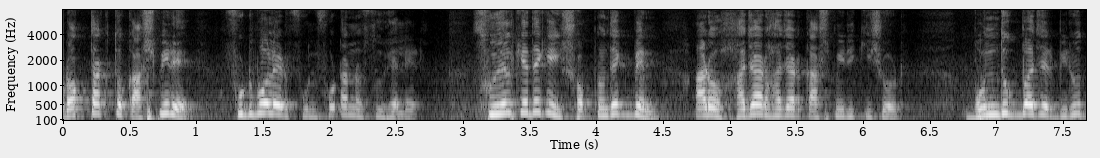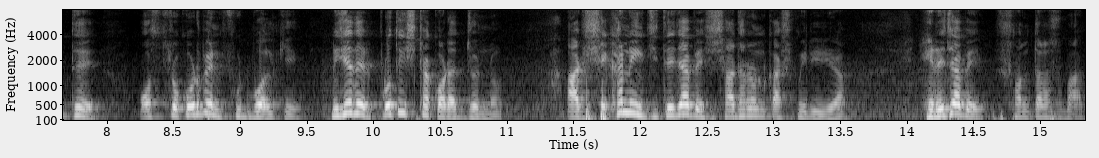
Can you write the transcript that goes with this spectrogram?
রক্তাক্ত কাশ্মীরে ফুটবলের ফুল ফোটানো সুহেলের। সুহেলকে দেখেই স্বপ্ন দেখবেন আরও হাজার হাজার কাশ্মীরি কিশোর। বন্দুকবাজের বিরুদ্ধে অস্ত্র করবেন ফুটবলকে, নিজেদের প্রতিষ্ঠা করার জন্য। আর সেখানেই জিতে যাবে সাধারণ কাশ্মীরিরা। হেরে যাবে সন্ত্রাসবাদ।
